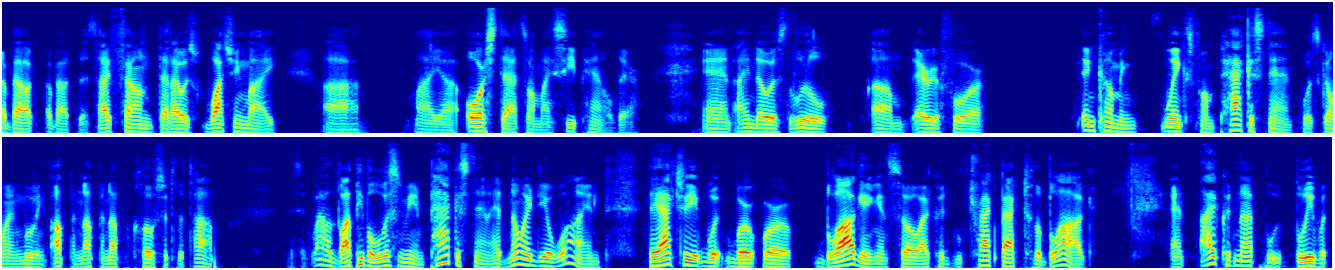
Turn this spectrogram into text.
about about this. I found that I was watching my uh, my uh, AWStats on my cPanel there, and I noticed a little um, area for incoming links from Pakistan was going moving up and up and up closer to the top. I said, wow, a lot of people listen to me in Pakistan. I had no idea why. And they actually w- were, were blogging, and so I could track back to the blog. And I could not believe what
